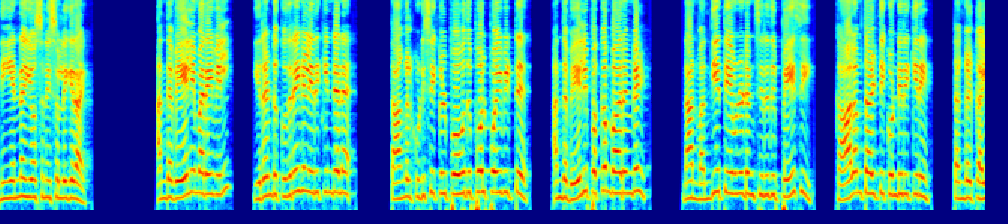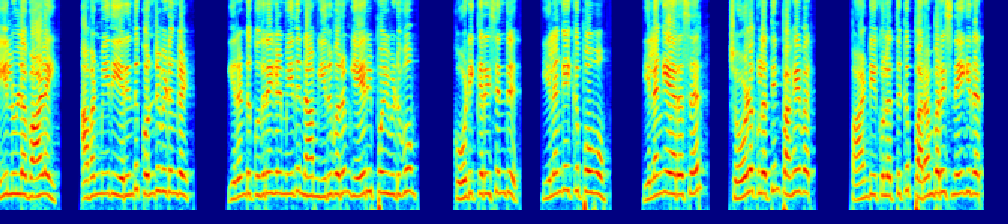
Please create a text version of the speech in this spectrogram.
நீ என்ன யோசனை சொல்லுகிறாய்? அந்த வேலி மறைவில் இரண்டு குதிரைகள் இருக்கின்றன. தாங்கள் குடிசைக்குள் போவது போல் போய்விட்டு அந்த வேலி பக்கம் வாருங்கள். நான் வந்தியத்தேவனுடன் சிறிது பேசி காலம் தாழ்த்திக் கொண்டிருக்கிறேன். தங்கள் கையில் உள்ள வாளை அவன் மீது எரிந்து கொன்றுவிடுங்கள். இரண்டு குதிரைகள் மீது நாம் இருவரும் ஏறிப்போய் விடுவோம். கோடிக்கரை சென்று இலங்கைக்குப் போவோம். இலங்கை அரசர் சோழகுலத்தின் பகைவர். பாண்டிய குலத்துக்கு பரம்பரை சிநேகிதர்.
